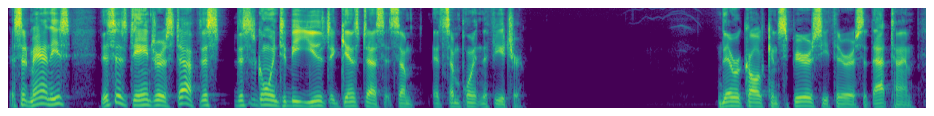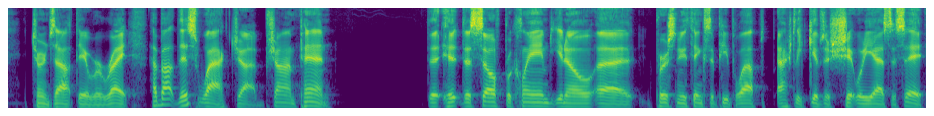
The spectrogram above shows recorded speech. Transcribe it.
They said, "Man, these this is dangerous stuff. This this is going to be used against us at some at some point in the future." They were called conspiracy theorists at that time. It turns out they were right. How about this whack job, Sean Penn? The the self proclaimed you know uh, person who thinks that people actually gives a shit what he has to say.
